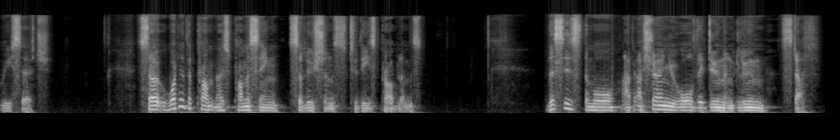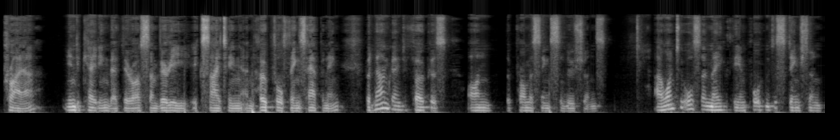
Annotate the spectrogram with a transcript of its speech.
research. So what are the prom most promising solutions to these problems? This is the more, I've, I've, shown you all the doom and gloom stuff prior, indicating that there are some very exciting and hopeful things happening, but now I'm going to focus on the promising solutions. I want to also make the important distinction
